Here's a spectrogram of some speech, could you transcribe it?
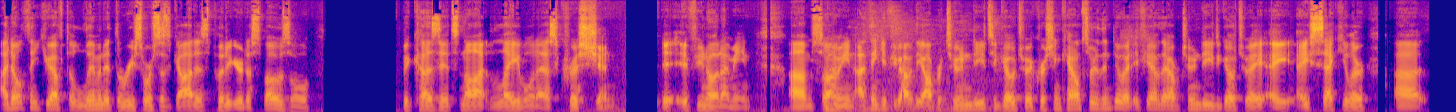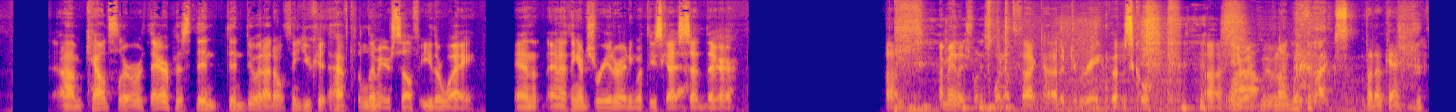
I don't think you have to limit it the resources God has put at your disposal because it's not labeled as Christian, if you know what I mean. Um, so, I mean, I think if you have the opportunity to go to a Christian counselor, then do it. If you have the opportunity to go to a, a, a secular uh, um, counselor or therapist, then then do it. I don't think you could have to limit yourself either way. And and I think I'm just reiterating what these guys Yeah. said there. Um, I mainly just want to point out the fact I had a degree, but it's cool. Uh, Wow. Anyway, moving on. Flex, but okay.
